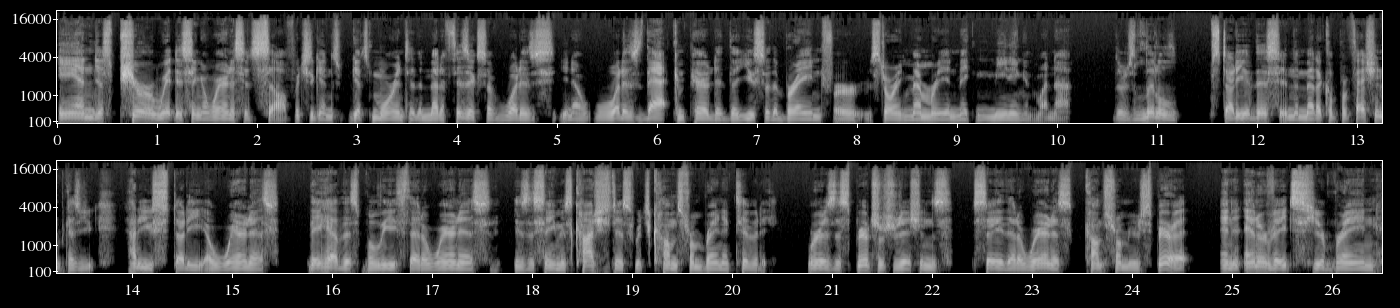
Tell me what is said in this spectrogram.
and just pure witnessing awareness itself, which again gets more into the metaphysics of what is, you know, what is that compared to the use of the brain for storing memory and making meaning and whatnot. There's little study of this in the medical profession because you, how do you study awareness? They have this belief that awareness is the same as consciousness, which comes from brain activity. Whereas the spiritual traditions say that awareness comes from your spirit and it innervates your brain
